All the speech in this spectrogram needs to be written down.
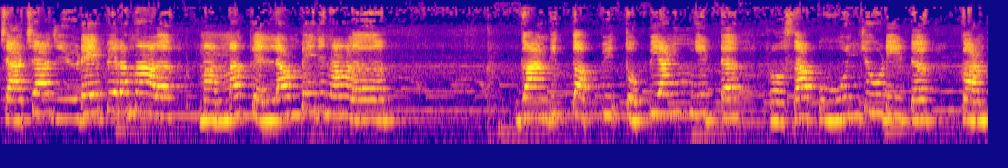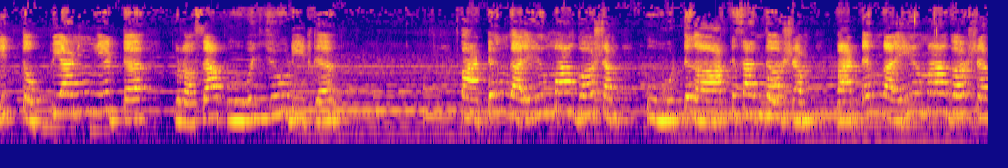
ചാച്ചാജിയുടെ പിറന്നാൾ മമ്മക്കെല്ലാം പെരുന്നാൾ. ഗാന്ധി തൊപ്പി തൊപ്പി അണിഞ്ഞിട്ട് റോസാപ്പൂവും ചൂടിയിട്ട് ഗാന്ധി തൊപ്പി അണിഞ്ഞിട്ട് റോസാപ്പൂവും ചൂടിയിട്ട് പാട്ടും കളിയും ആഘോഷം കൂട്ടുകാർക്ക് സന്തോഷം. പാട്ടും കളിയും ആഘോഷം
